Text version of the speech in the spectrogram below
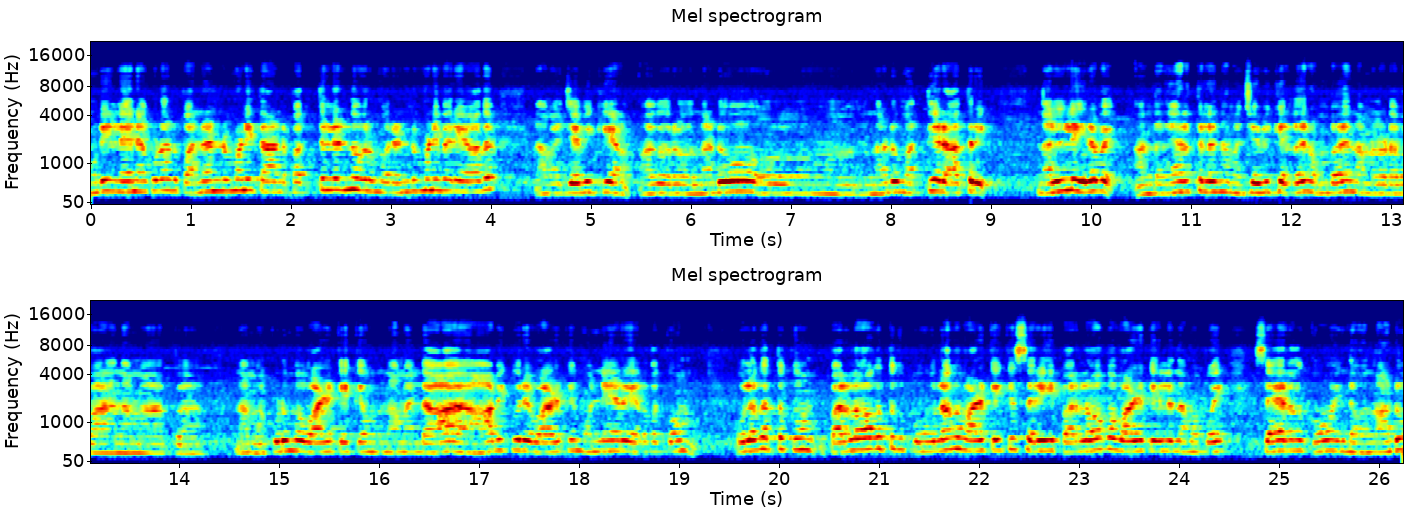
முடியலன்னா கூட ஒரு பன்னெண்டு மணி தாண்டி பத்துலேருந்து ஒரு ரெண்டு மணி வரையாவது நம்ம ஜெபிக்கணும். அது ஒரு நடு நடு மத்திய ராத்திரி நல்ல இரவு அந்த நேரத்தில் நம்ம ஜெபிக்கிறது ரொம்ப நம்மளோட வா நம்ம இப்போ நம்ம குடும்ப வாழ்க்கைக்கும் நம்ம இந்த ஆ ஆவிக்குரிய வாழ்க்கை முன்னேறதுக்கும் உலகத்துக்கும் பரலோகத்துக்கு போ- உலக வாழ்க்கைக்கும் சரி பரலோக வாழ்க்கையில் நம்ம போய் சேர்றதுக்கும் இந்த நடு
